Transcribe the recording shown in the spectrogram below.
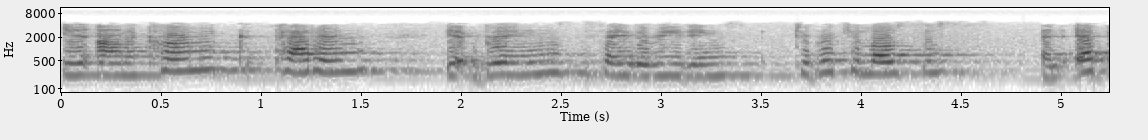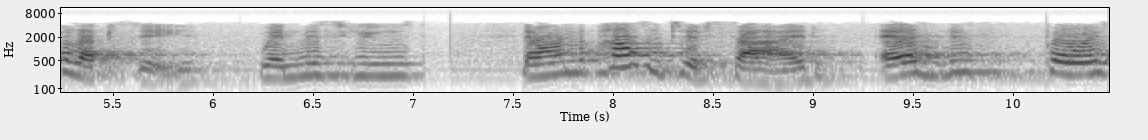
In, on a karmic pattern, it brings, say the readings, tuberculosis and epilepsy when misused. Now, on the positive side, as this force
